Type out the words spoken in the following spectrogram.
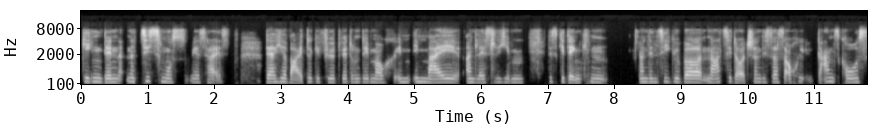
gegen den Narzissmus, wie es heißt, der hier weitergeführt wird und eben auch im, im Mai anlässlich eben des Gedenken an den Sieg über Nazi-Deutschland ist das auch ganz groß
